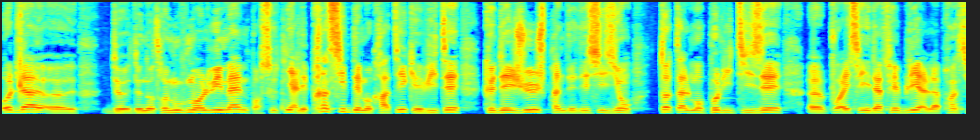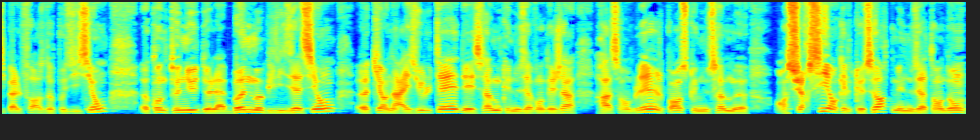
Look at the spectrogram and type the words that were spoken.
au-delà euh, de, de, notre mouvement lui-même, pour soutenir les principes démocratiques et éviter que des juges prennent des décisions totalement politisées euh, pour essayer d'affaiblir la principale force d'opposition, compte tenu de la bonne mobilisation qui en a résulté, des sommes que nous avons déjà rassemblées. Je pense que nous sommes en sursis en quelque sorte, mais nous attendons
